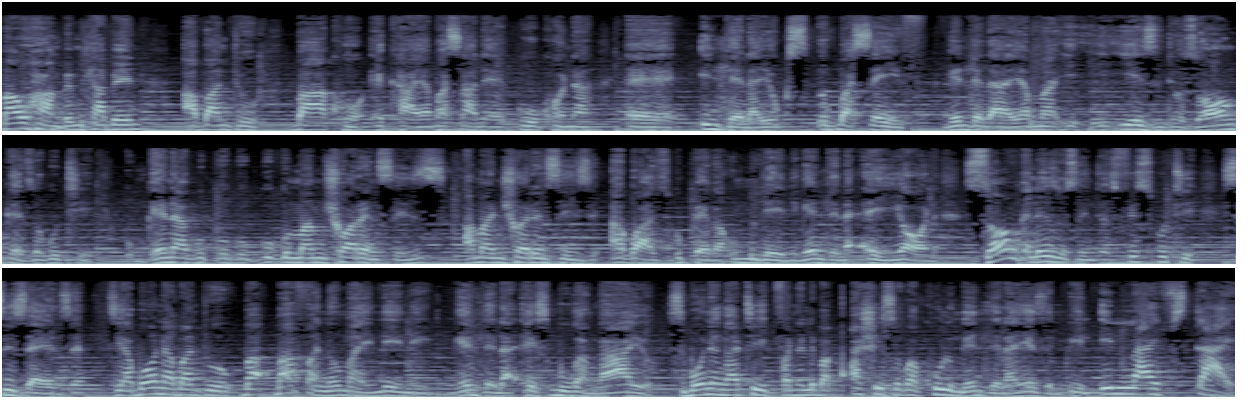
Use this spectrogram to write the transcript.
mawuhambe emhlabeni abantu bakho ekhaya basale kukhona eh indlela yokuba safe ngendlela yama yezinto zonke zokuthi ungena ku- ku- ku- kuma insurances ama insurances akwazi ukubheka umndeni ngendlela eyiyona. Zonke lezo zinto sifisa ukuthi sizenze. Siyabona abantu ba- bafa noma yinini ngendlela esibuka ngayo. Sibone ngathi kufanele baqashiswe kakhulu ngendlela yezempilo. I-lifestyle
